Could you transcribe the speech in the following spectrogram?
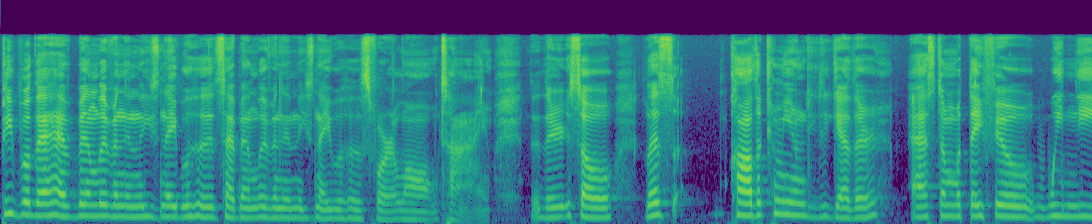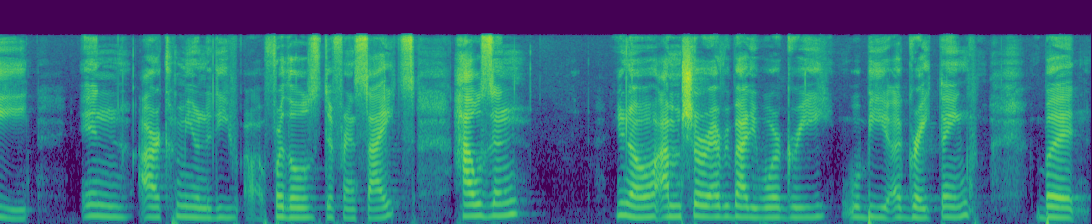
people that have been living in these neighborhoods have been living in these neighborhoods for a long time. There, so let's call the community together, ask them what they feel we need in our community uh, for those different sites. Housing, you know, I'm sure everybody will agree will be a great thing, but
